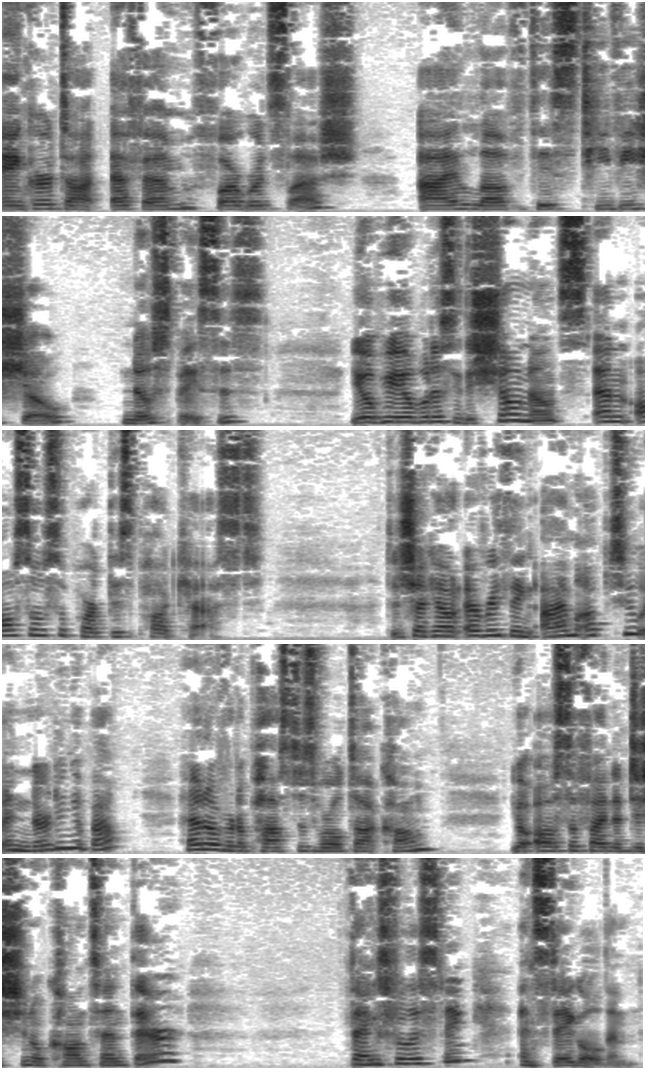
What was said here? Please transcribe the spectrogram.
anchor.fm forward slash I love this TV show, no spaces You'll be able to see the show notes and also support this podcast. To check out everything I'm up to and nerding about, head over to pastasworld.com. You'll also find additional content there. Thanks for listening and stay golden.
